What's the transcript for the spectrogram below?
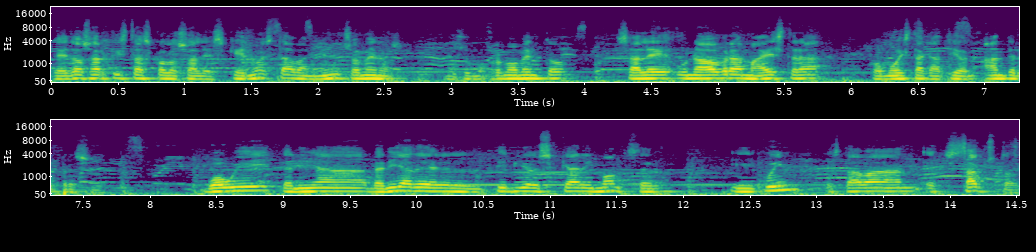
de dos artistas colosales que no estaban ni mucho menos en su mejor momento, sale una obra maestra como esta canción, Under Pressure. Bowie tenía, venía del tibio Scary Monster y Queen estaban exhaustos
